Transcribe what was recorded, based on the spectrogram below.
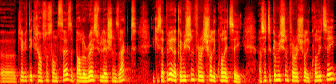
euh, qui avait été créée en 1976 par le Race Relations Act et qui s'appelait la Commission for Racial Equality. cette Commission for Racial Equality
